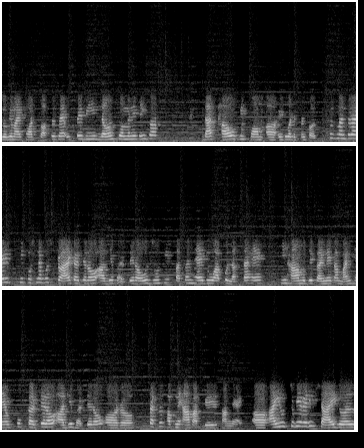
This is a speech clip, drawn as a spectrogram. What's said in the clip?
जो भी हमारे थॉट प्रोसेस है, उससे we learn so many things और that's how we form into a different person तो मंत्रा कि कुछ ना कुछ ट्राई करते रहो आगे बढ़ते रहो। जो चीज़ पसंद है जो आपको लगता है कि हाँ मुझे करने का मन है उसको करते रहो आगे बढ़ते रहो और सक्सेस अपने आप आपके सामने आए। I use to be a very shy girl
